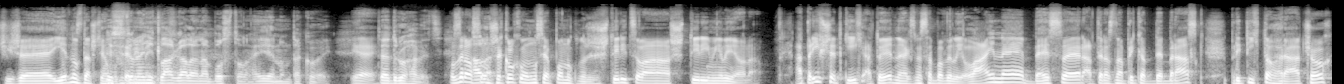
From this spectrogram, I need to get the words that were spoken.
Čiže jednoznačne ho Jestli to není tlak ale na Boston, hej, jenom takovej. Je. To je druhá vec. Pozeral som, ale... že koľko mu musia ponúknuť, že 4,4 milióna. A pri všetkých, a to je jedno, jak sme sa bavili, Line, Besser a teraz napríklad Debrask, pri týchto hráčoch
